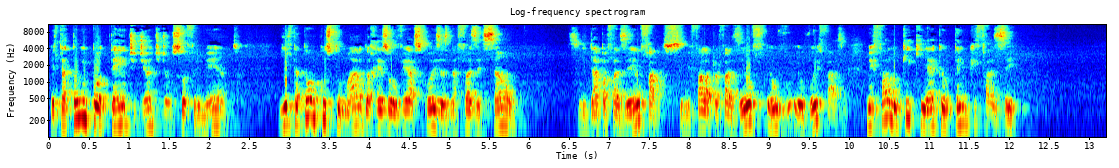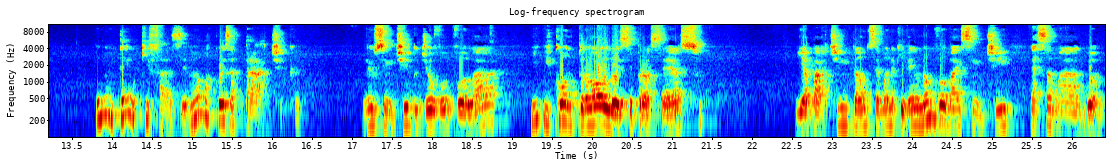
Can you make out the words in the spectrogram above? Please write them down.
ele está tão impotente diante de um sofrimento, e ele está tão acostumado a resolver as coisas na fazeção, Se me dá para fazer, eu faço. Se me fala para fazer, eu, eu, eu vou e faço. Me fala o que, que é que eu tenho que fazer. E não tem o que fazer, não é uma coisa prática, no sentido de eu vou, lá e, e controlo esse processo, e a partir então de semana que vem eu não vou mais sentir essa mágoa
